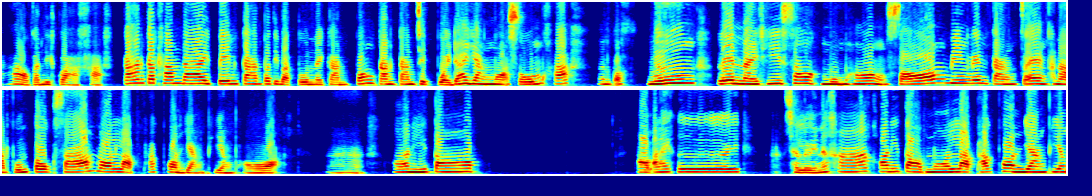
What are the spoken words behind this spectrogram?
9 กันดีกว่าค่ะ การกระทำใดเป็นการปฏิบัติตนในการป้องกันการเจ็บป่วยได้อย่างเหมาะสมคะนั่นก็หนึ่งเล่นในที่ซอกมุมห้อง 2. วิ่งเล่นกลางแจ้งขนาดฝนตก 3. นอนหลับพักผ่อนอย่างเพียงพออ่าข้อนี้ตอบ ตอบอะไรเอ่ยอะ เฉลยนะคะ ข้อนี้ตอบนอนหลับพักผ่อนอย่างเพียง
